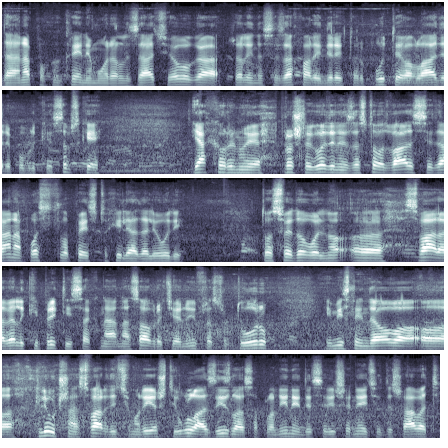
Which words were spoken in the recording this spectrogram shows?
da napokon krenemo u realizaciju ovoga. Želim da se zahvalim direktoru puteva vlade Republike Srpske. Jahorinu je prošle godine za 120 dana posjetilo 500.000 ljudi. To sve dovoljno e, stvara veliki pritisak na saobraćajnu infrastrukturu i mislim da je ovo ključna stvar gdje ćemo riješiti ulaz i izlaz sa planine gdje se više neće dešavati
